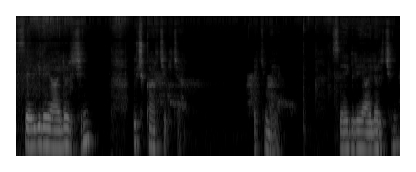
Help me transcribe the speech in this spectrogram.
sevgili yaylar için 3 kart çekeceğim. Ekim ayı. Sevgili yaylar için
